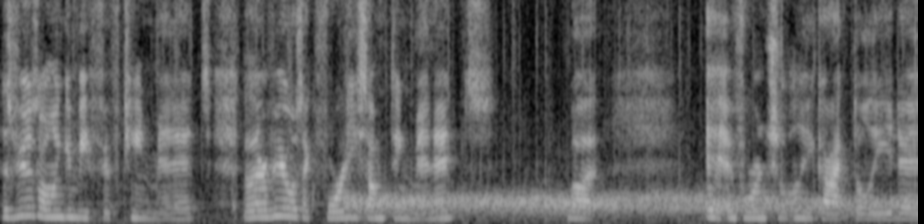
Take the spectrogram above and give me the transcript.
This video is only gonna be 15 minutes. The other video was like 40 something minutes, but it unfortunately got deleted.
